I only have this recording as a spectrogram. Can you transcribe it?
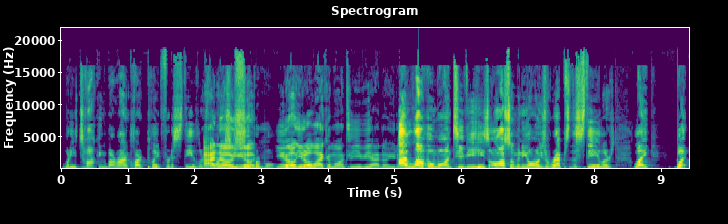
What are you talking about? Ryan Clark played for the Steelers. I know you Super Bowl. You don't you don't like him on TV. I know you don't. I love him on TV. He's awesome, and he always reps the Steelers. Like, but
